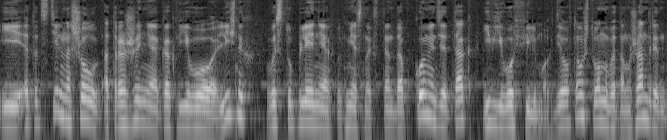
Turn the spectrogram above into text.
и этот стиль нашел отражение как в его личных выступлениях, в местных стендап-комедии, так и в его фильмах. Дело в том, что он в этом жанре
